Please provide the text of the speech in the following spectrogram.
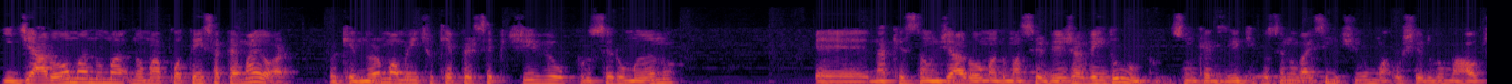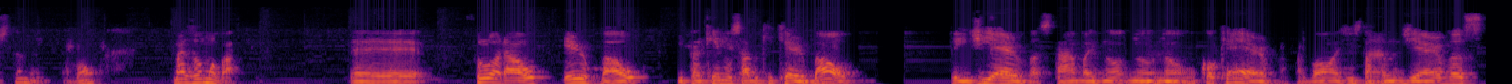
e de aroma numa, numa potência até maior. Porque normalmente o que é perceptível para o ser humano é, na questão de aroma de uma cerveja vem do lúpulo. Isso não quer dizer que você não vai sentir uma, o cheiro do malte também, tá bom? Mas vamos lá. É, floral, herbal, e para quem não sabe o que é herbal, vem de ervas, tá? Mas não, não, não qualquer erva, tá bom? A gente está é. falando de ervas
